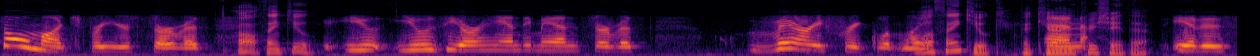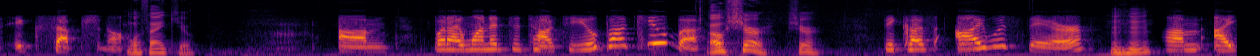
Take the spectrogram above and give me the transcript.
so much for your service. Oh, thank you. You use your handyman service very frequently. Well, thank you, Karen. And- Appreciate that. It is exceptional. Well, thank you. Um, but I wanted to talk to you about Cuba Oh, sure, sure. because I was there. Mm-hmm. Um, I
